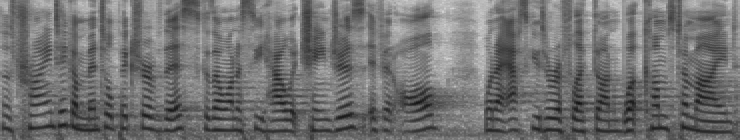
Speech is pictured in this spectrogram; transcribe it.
So try and take a mental picture of this because I want to see how it changes, if at all, when I ask you to reflect on what comes to mind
